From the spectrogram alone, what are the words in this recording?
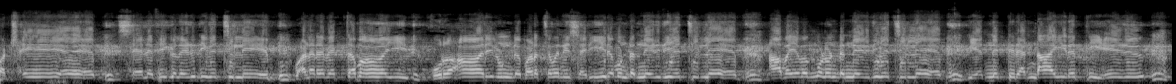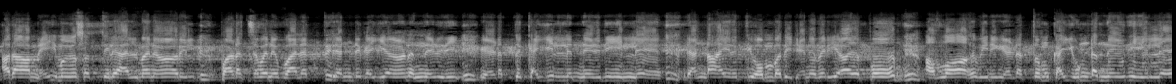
പക്ഷേ സെലഫികൾ എഴുതി വെച്ചില്ലേ? വളരെ വ്യക്തമായി ഖുർആാനിലുണ്ട് പടച്ചവന് ശരീരമുണ്ടെന്ന് എഴുതി വെച്ചില്ലേ? അവയവങ്ങൾ അവയവങ്ങളുണ്ടെന്ന് എഴുതി വെച്ചില്ലേ? എന്നിട്ട് രണ്ടായിരത്തി ഏഴ് അതാ മെയ് മാസത്തിലെ അൽമനാറിൽ പടച്ചവന് വലത്ത് രണ്ട് കൈയാണെന്ന് എഴുതി ഇടത്ത് കൈയില്ലെന്ന് എഴുതിയില്ലേ? രണ്ടായിരത്തി ഒമ്പത് ജനുവരി ആയപ്പോ അള്ളാഹുവിന് ഇടത്തും കൈയുണ്ടെന്ന് എഴുതിയില്ലേ?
